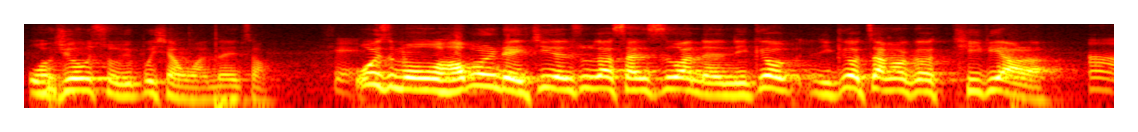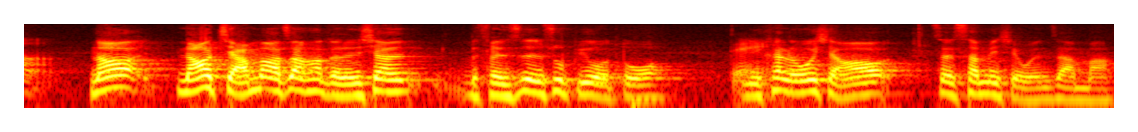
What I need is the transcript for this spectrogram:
我就属于不想玩那种。为什么我好不容易累积人数到三四万的人，你给我你给我账号给我踢掉了？嗯，然后然后假冒账号的人，现在粉丝人数比我多。你看了我想要在上面写文章吗？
